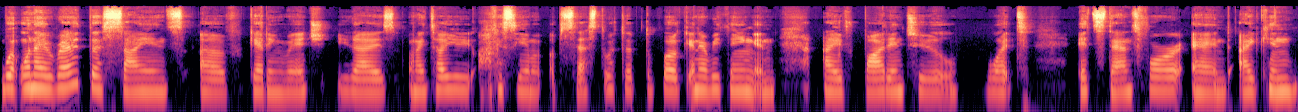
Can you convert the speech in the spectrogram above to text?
when, I read the science of getting rich, you guys, when I tell you, obviously I'm obsessed with the, the book and everything, and I've bought into what it stands for, and I can,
